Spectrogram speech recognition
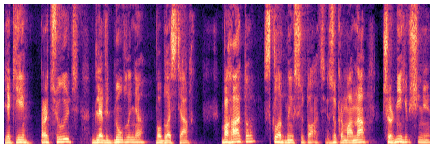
які працюють для відновлення в областях. Багато складних ситуацій, зокрема на Чернігівщині,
